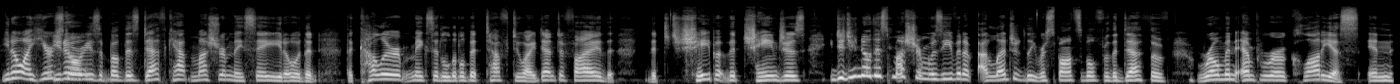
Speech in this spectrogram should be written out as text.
you know, I hear You know- stories about this death cap mushroom. They say, you know, that the color makes it a little bit tough to identify, the, the shape of it changes. Did you know this mushroom was even allegedly responsible for the death of Roman Emperor Claudius in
